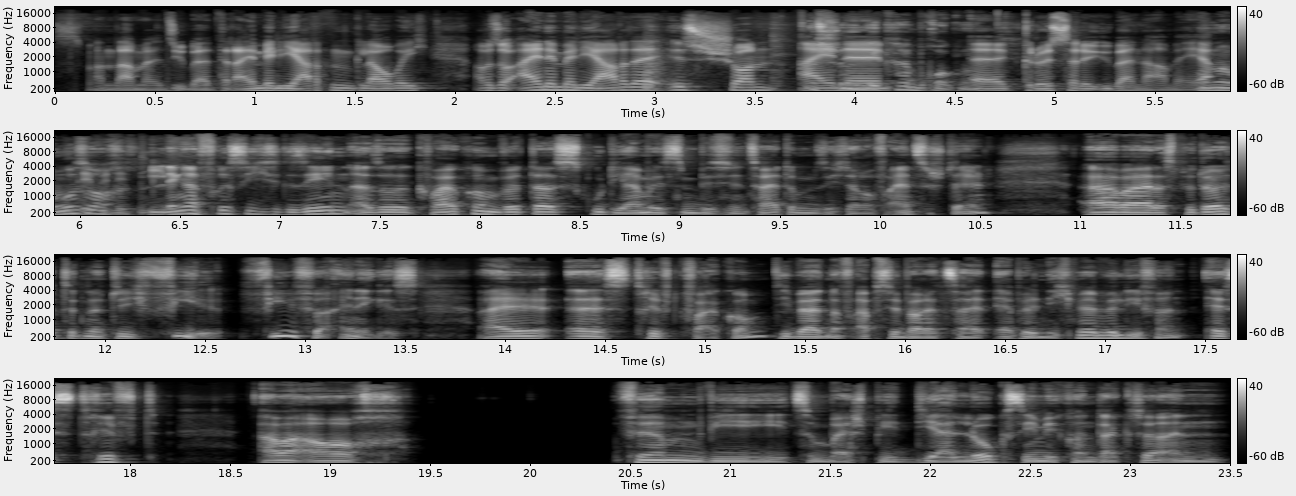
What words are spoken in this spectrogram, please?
das waren damals über drei Milliarden, glaube ich. Aber so eine Milliarde ist schon eine ist schon äh, größere Übernahme. Ja, und man muss definitiv. auch längerfristig gesehen, also Qualcomm wird das, gut, die haben jetzt ein bisschen Zeit, um sich darauf einzustellen, aber das bedeutet natürlich viel, viel für einiges, weil es trifft Qualcomm, die werden auf absehbare Zeit Apple nicht mehr beliefern. Es trifft aber auch Firmen wie zum Beispiel Dialog Semiconductor, ein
